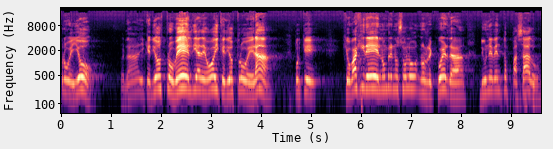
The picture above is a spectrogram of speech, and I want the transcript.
proveyó. ¿verdad? Y que Dios provee el día de hoy, que Dios proveerá, porque Jehová Jireh, el nombre no solo nos recuerda de un evento pasado,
